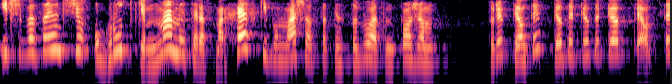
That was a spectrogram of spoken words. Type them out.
I trzeba zająć się ogródkiem. Mamy teraz marchewki, bo Masza ostatnio zdobyła ten poziom. Który? Piąty? Piąty, piąty, piąty, piąty,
